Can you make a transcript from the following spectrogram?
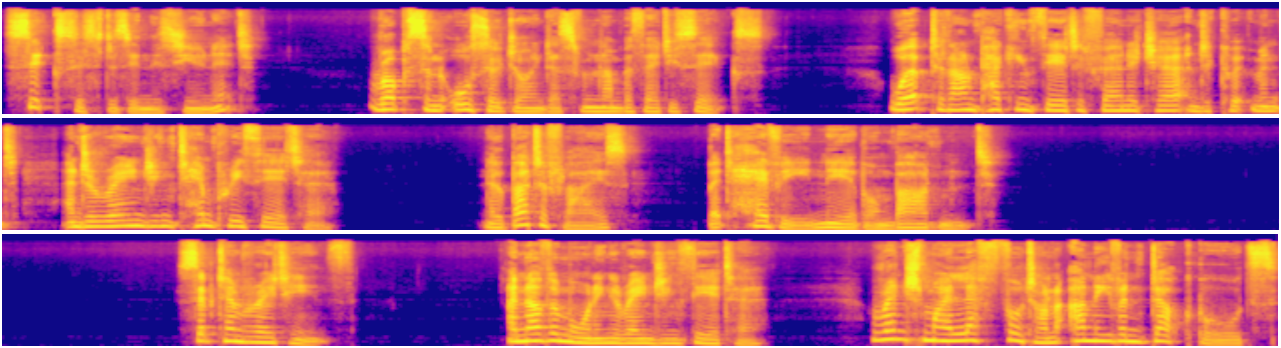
Six sisters in this unit. Robson also joined us from number 36. Worked at unpacking theatre furniture and equipment and arranging temporary theatre. No butterflies, but heavy near bombardment. September 18th. Another morning arranging theatre. Wrenched my left foot on uneven duckboards.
